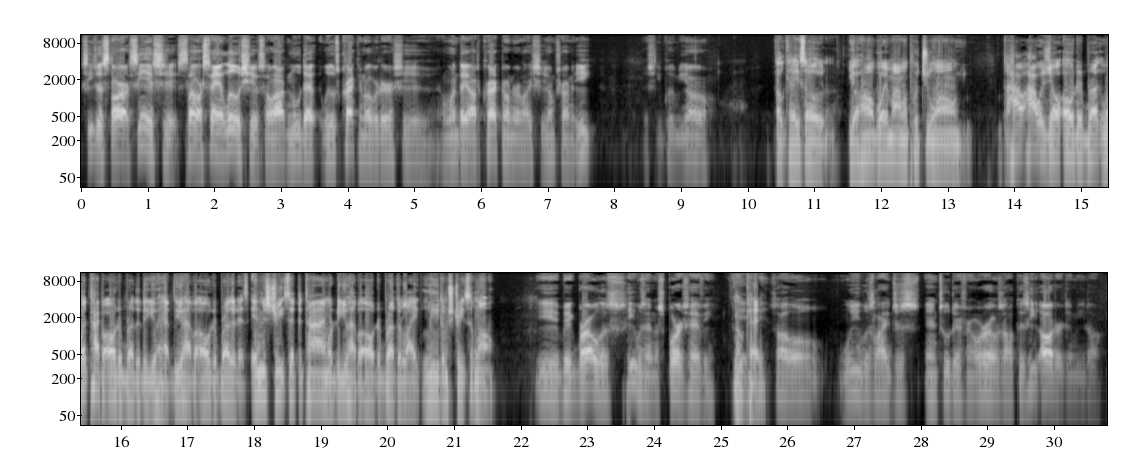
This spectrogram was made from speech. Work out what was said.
she just started seeing shit, started saying little shit. So I knew that we was cracking over there. and Shit. And one day I cracked on her like, shit, I'm trying to eat. And she put me on. Okay, so your homeboy mama put you on. How how is your older brother? What type of older brother do you have? Do you have an older brother that's in the streets at the time, or do you have an older brother like lead them streets along? Yeah, big bro was he was in the sports heavy. Okay, So we was like just in two different worlds though, cause he older than me though.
